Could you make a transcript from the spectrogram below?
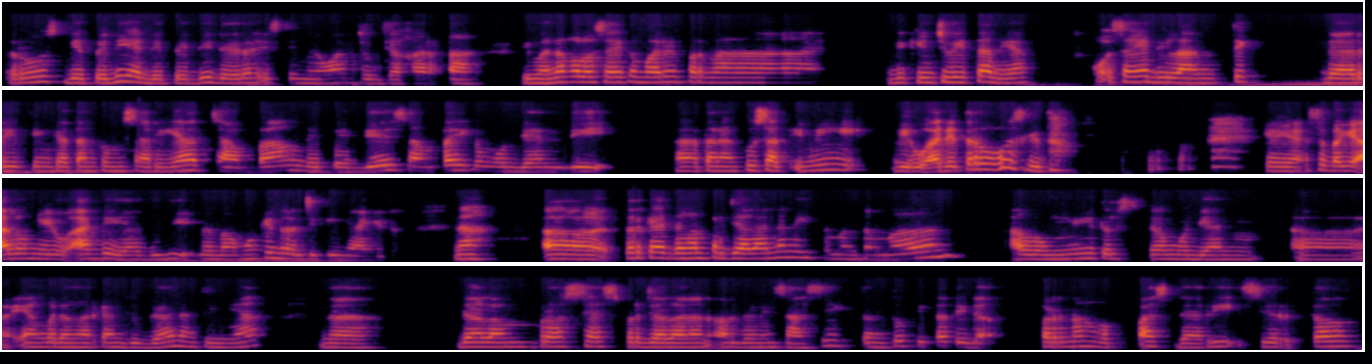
Terus DPD ya DPD Daerah Istimewa Yogyakarta. Di mana kalau saya kemarin pernah bikin cuitan ya, kok saya dilantik dari tingkatan komisariat, cabang, DPD sampai kemudian di tataran pusat ini di UAD terus gitu. Kayak sebagai alumni UAD ya, jadi memang mungkin rezekinya gitu. Nah, eh, terkait dengan perjalanan nih teman-teman, alumni terus kemudian eh, yang mendengarkan juga nantinya. Nah, dalam proses perjalanan organisasi tentu kita tidak pernah lepas dari circle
